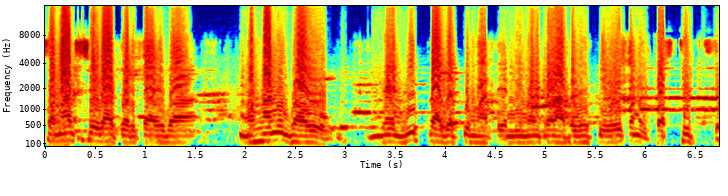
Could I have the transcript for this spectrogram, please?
સમાજ સેવા કરતા એવા મહાનુભાવો ને દીપ પ્રાગત્ય માટે નિમંત્રણ આપે છે તેઓ પણ ઉપસ્થિત છે.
